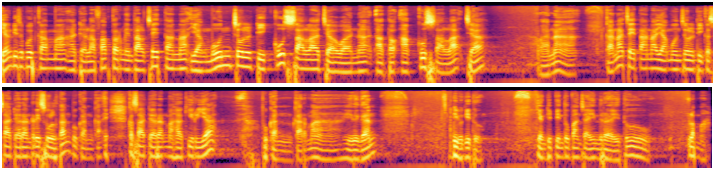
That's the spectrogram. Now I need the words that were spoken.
Yang disebut karma adalah faktor mental cetana yang muncul di kusala jawana atau akusala jawana. Karena cetana yang muncul di kesadaran resultan bukan eh, kesadaran mahakirya bukan karma gitu kan. Jadi begitu yang di pintu panca indera itu lemah.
